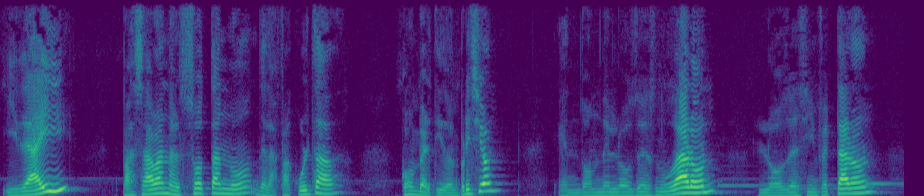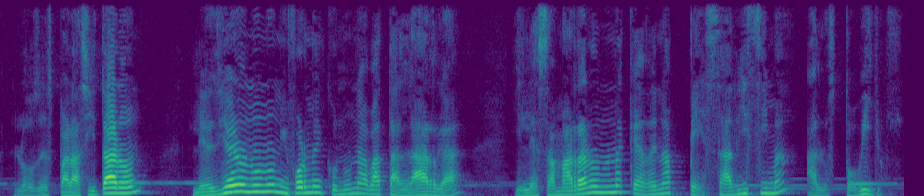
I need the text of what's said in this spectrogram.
Y de ahí pasaban al sótano de la facultad, convertido en prisión, en donde los desnudaron, los desinfectaron, los desparasitaron, les dieron un uniforme con una bata larga y les amarraron una cadena pesadísima a los tobillos.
